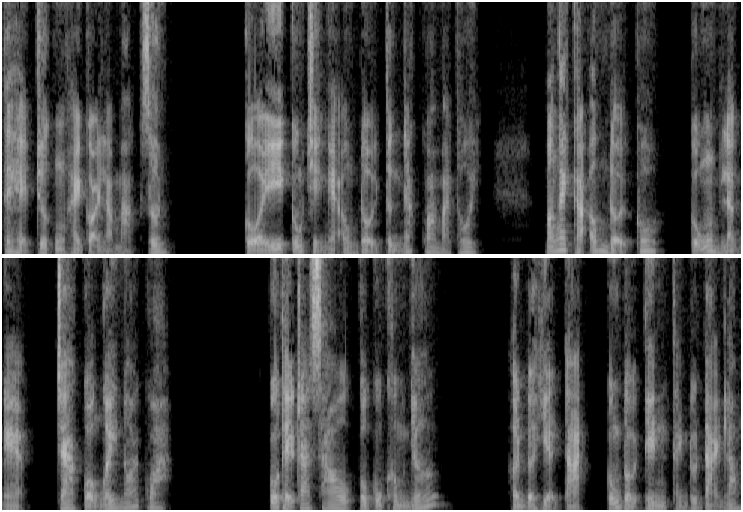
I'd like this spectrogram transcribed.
Thế hệ trước hay gọi là Mạc Sơn. Cô ấy cũng chỉ nghe ông đội từng nhắc qua mà thôi. Mà ngay cả ông đội cô cũng là nghe cha của ông ấy nói qua. Cụ thể ra sao cô cũng không nhớ hơn nữa hiện tại cũng đổi tên thành núi Đại Long.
